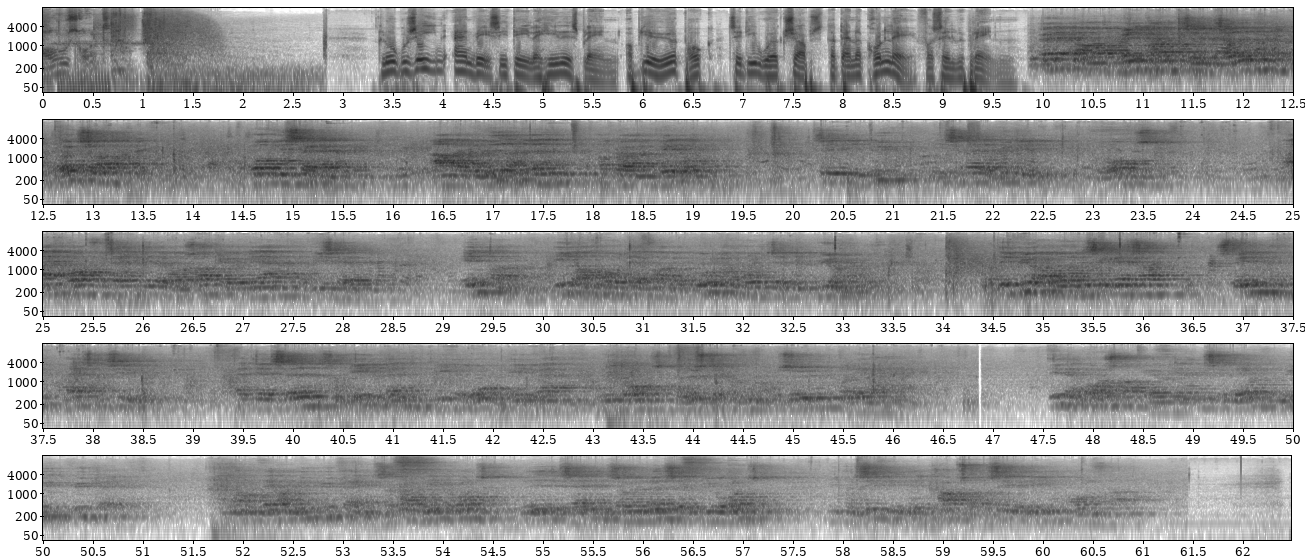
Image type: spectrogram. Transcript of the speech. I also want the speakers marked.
Speaker 1: Aarhus Rundt.
Speaker 2: Globus 1 er en væsentlig del af helhedsplanen og bliver i øvrigt brugt til de workshops, der danner grundlag for selve planen.
Speaker 3: Velkommen til tredje workshop, hvor vi skal arbejde videre med at gøre Gellerup til en ny integreret bydel i Aarhus. Meget kort fortalt, det er vores opgave, det er, at vi skal ændre hele området derfra med et boligområde til et byområde. Og det er så spændende og attraktivt, at det er et sted, som hele landet, hele Europa, hele verden, hele Aarhus har lyst til at komme og besøge og lære af. Det der er vores opgave, det er, at vi skal lave en ny byplan. Og når man laver en ny byplan, så går man ikke rundt nede i detaljen, så man er nødt til at flyve rundt i princippet i helikopter og se det hele ovenfra.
